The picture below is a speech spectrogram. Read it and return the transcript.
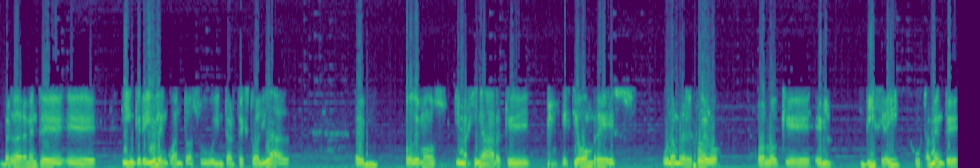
verdaderamente eh, increíble en cuanto a su intertextualidad. Em, podemos imaginar que este hombre es un hombre de fuego, por lo que él dice ahí, justamente,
